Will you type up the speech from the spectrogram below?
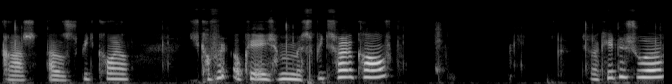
Krass. Also Speed Coil. Ich kaufe, okay, ich habe mir Speed Coil gekauft. Die Raketenschuhe.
